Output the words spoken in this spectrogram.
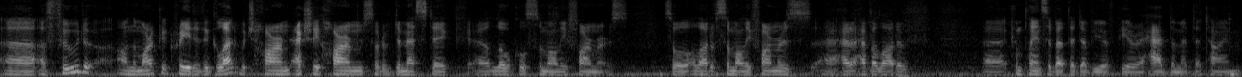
uh, of food on the market created a glut which harmed, actually harmed sort of domestic uh, local Somali farmers. So a lot of Somali farmers uh, have, have, a lot of uh, complaints about the WFP or had them at the time.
